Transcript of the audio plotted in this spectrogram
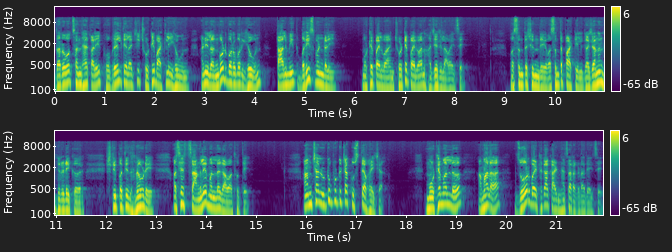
दररोज संध्याकाळी खोबरेल तेलाची छोटी बाटली घेऊन आणि लंगोट बरोबर घेऊन तालमीत बरीच मंडळी मोठे पैलवान छोटे पैलवान हजेरी लावायचे. वसंत शिंदे वसंत पाटील गजानन हिरडेकर श्रीपती धनवडे असे चांगले मल्ल गावात होते. आमच्या लुटुपुटूच्या कुस्त्या व्हायच्या. मोठे मल्ल आम्हाला जोर बैठका काढण्याचा रगडा द्यायचे.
